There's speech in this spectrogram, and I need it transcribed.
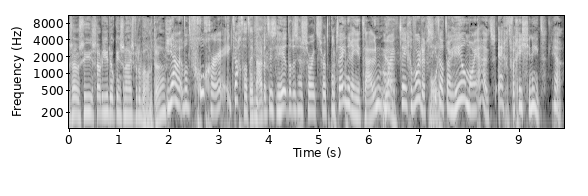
zou, zou, zouden jullie ook in zo'n huis willen wonen trouwens? Ja, want vroeger, ik dacht altijd, nou, dat is, heel, dat is een soort, soort container in je tuin. Maar Ja. tegenwoordig Mooi. ziet dat er heel mooi uit. Echt, vergis je niet. Ja.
